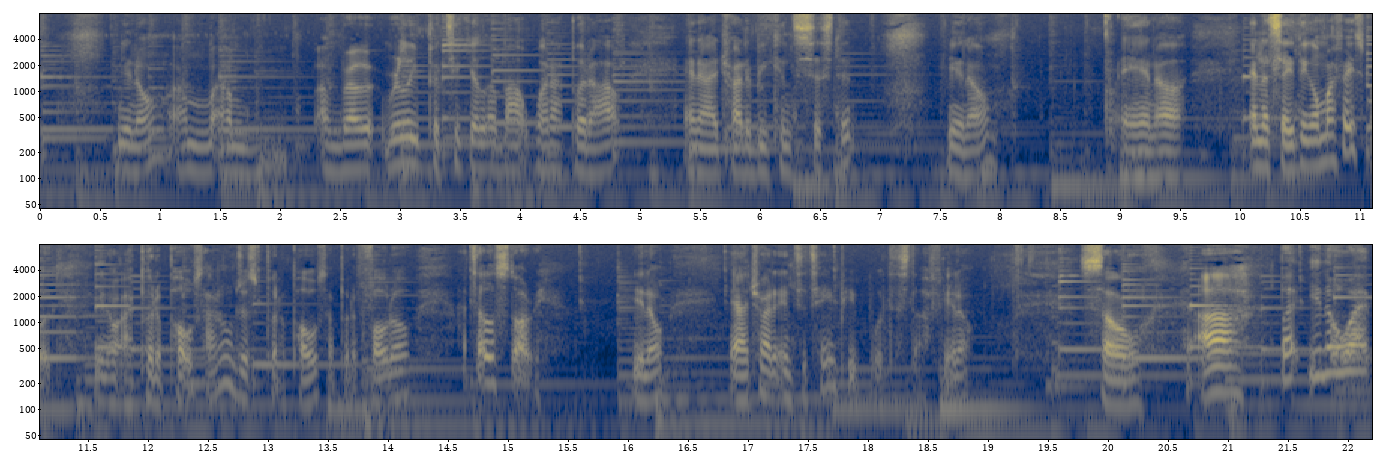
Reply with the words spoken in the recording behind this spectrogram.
You know, I'm I'm I'm re- really particular about what I put out, and I try to be consistent. You know, and uh, and the same thing on my Facebook. You know, I put a post. I don't just put a post. I put a photo. I tell a story. You know, and I try to entertain people with this stuff. You know. So, uh, but you know what?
